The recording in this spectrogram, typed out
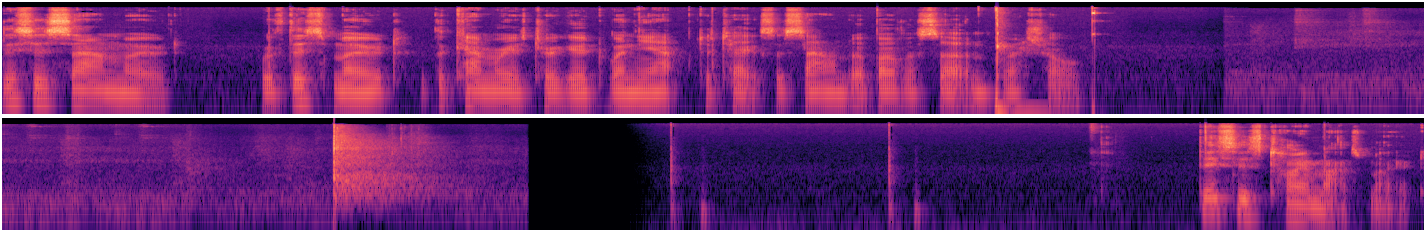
This is sound mode. With this mode, the camera is triggered when the app detects a sound above a certain threshold. This is time-lapse mode.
